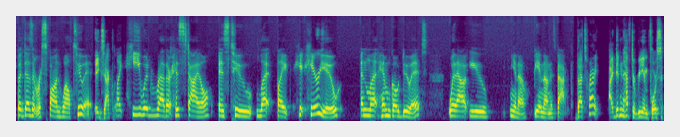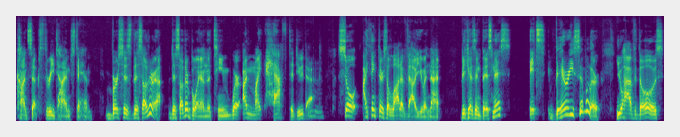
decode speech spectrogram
but doesn't respond well to it. Exactly. Like he would rather his style is to let like he- hear you and let him go do it without you, you know, being on his back. That's right. I didn't have to reinforce a concept three times to him versus this other this other boy on the team where I might have to do that. Mm-hmm. So I think there's a lot of value in that. because in business, it's very similar. You have those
